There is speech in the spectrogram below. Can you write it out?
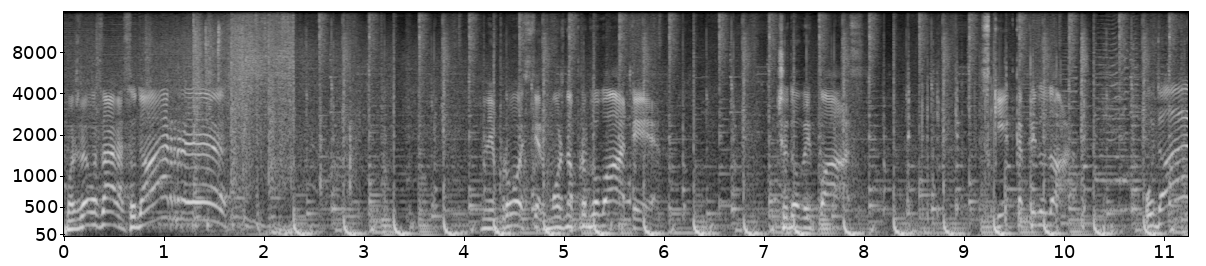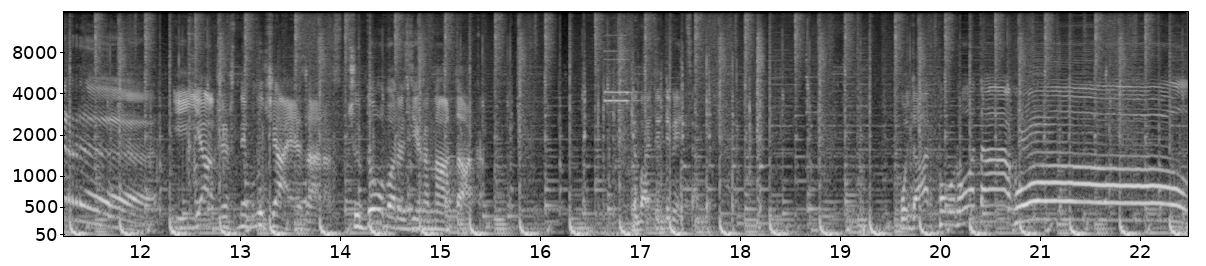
Можливо, зараз удар. Вільний простір, можна пробивати. Чудовий пас. Скидка під удар. Удар! І як же ж не влучає зараз. Чудово розіграна атака. Давайте дивіться. Удар по воротах. Гол!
